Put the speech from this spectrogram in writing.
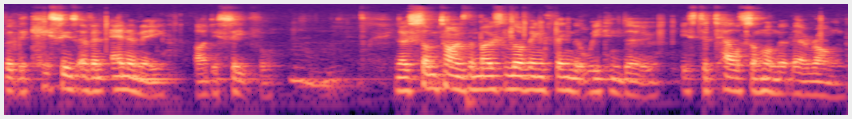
but the kisses of an enemy are deceitful. Mm-hmm. You know, sometimes the most loving thing that we can do is to tell someone that they're wrong.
